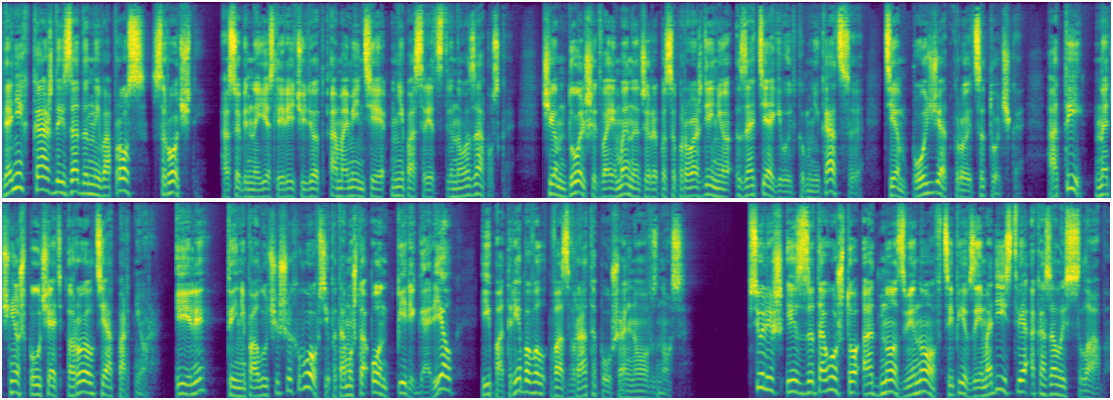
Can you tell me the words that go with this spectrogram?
Для них каждый заданный вопрос срочный, особенно если речь идет о моменте непосредственного запуска. Чем дольше твои менеджеры по сопровождению затягивают коммуникацию, тем позже откроется точка, а ты начнешь получать роялти от партнера. Или ты не получишь их вовсе, потому что он перегорел и потребовал возврата паушального взноса. Все лишь из-за того, что одно звено в цепи взаимодействия оказалось слабым.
